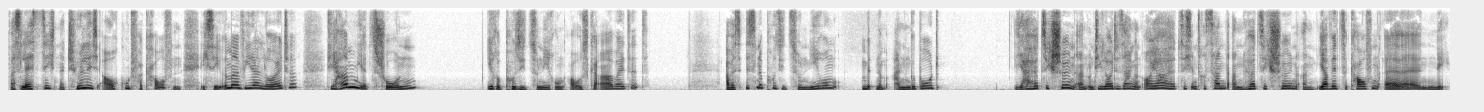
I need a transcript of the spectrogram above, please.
was lässt sich natürlich auch gut verkaufen. Ich sehe immer wieder Leute, die haben jetzt schon ihre Positionierung ausgearbeitet, aber es ist eine Positionierung mit einem Angebot, ja, hört sich schön an. Und die Leute sagen, oh ja, hört sich interessant an, hört sich schön an. Ja, willst du kaufen? Äh, nee.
